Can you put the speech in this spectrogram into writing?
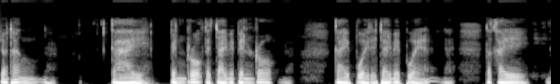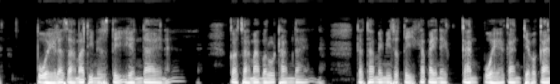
จนทั้งกายเป็นโรคแต่ใจไม่เป็นโรค กายป่วยแต่ใจไม่ป่วยนะถ้าใครป่วยแล้วสามารถที่มีสติเห็นได้นะก็สามารถบรรลุธรรมได้นะแต่ถ้าไม่มีสติเข้าไปในการป่วยอาการเจ็บอาการ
